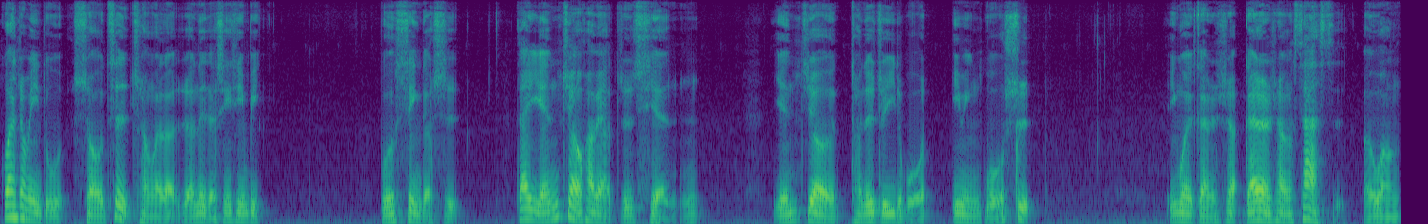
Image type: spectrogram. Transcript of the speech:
冠状病毒首次成为了人类的新兴病。不幸的是，在研究发表之前，研究团队之一的博一名博士。因为感染上感染上 SARS 而亡，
